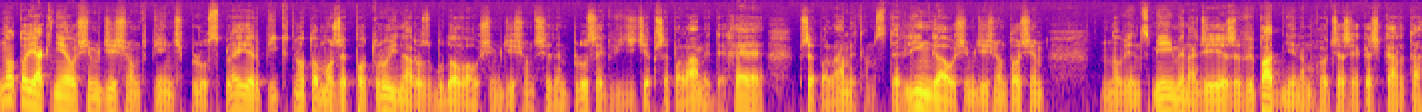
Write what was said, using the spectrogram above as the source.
No to jak nie 85 plus player pick, no to może potrójna rozbudowa 87 plus. Jak widzicie, przepalamy Dehe, przepalamy tam Sterlinga 88. No więc miejmy nadzieję, że wypadnie nam chociaż jakaś karta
